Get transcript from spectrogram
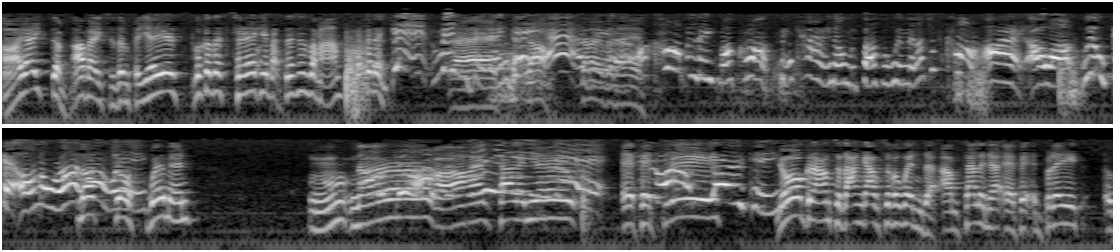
I hate them. I've hated them for years. Look at this turkey, but this is the man. Look at it. Get it rid of it and get it off. out Get of over here. there. I can't believe my client's been carrying on with other women. I just can't. I, oh, I, we'll get on all right, Not won't just we? women. Mm, no, can't I'm telling you, it. if it You breathes, joking. your ground to hang out of a window. I'm telling you, if it breathes, uh,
